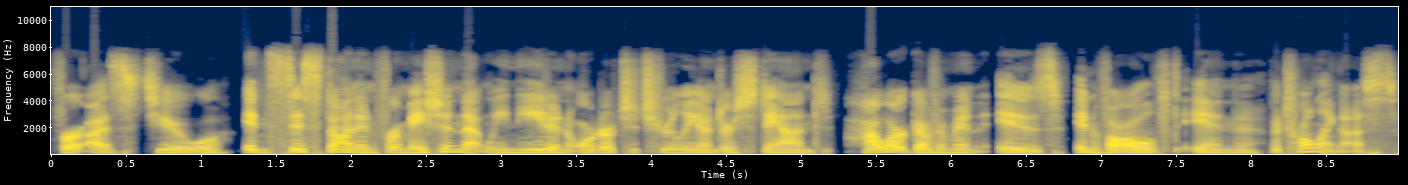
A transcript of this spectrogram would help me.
for us to insist on information that we need in order to truly understand how our government is involved in patrolling us.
